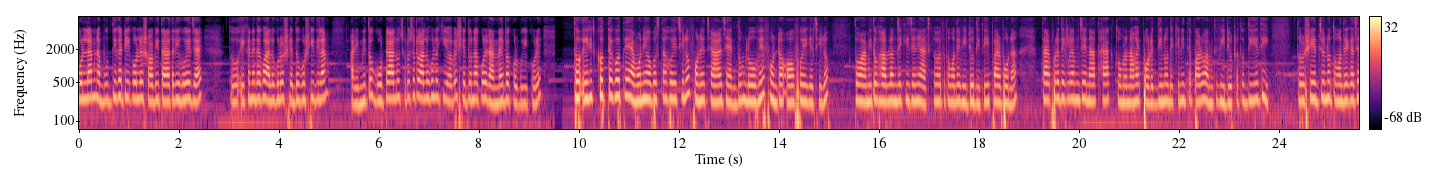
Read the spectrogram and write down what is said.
বললাম না, বুদ্ধি খাটিয়ে করলে সবই তাড়াতাড়ি হয়ে যায়। তো এখানে দেখো আলুগুলো সেদ্ধ বসিয়ে দিলাম। আর এমনিতেও গোটা আলু, ছোট ছোট আলু হলে কী হবে? সেদ্ধ না করে রান্নাই বা করব কী করে? তো এডিট করতে করতে এমনই অবস্থা হয়েছিল ফোনের চার্জ একদম লো হয়ে ফোনটা অফ হয়ে গেছিল। তো আমি তো ভাবলাম যে কি জানি আজকে হয়তো তোমাদের ভিডিও দিতেই পারব না। তারপরে দেখলাম যে না থাক, তোমরা না হয় পরের দিনও দেখে নিতে পারো, আমি তো ভিডিওটা তো দিয়ে দিই। তো সের জন্য তোমাদের কাছে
